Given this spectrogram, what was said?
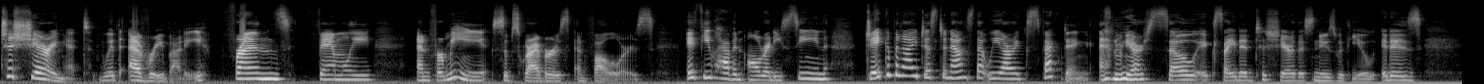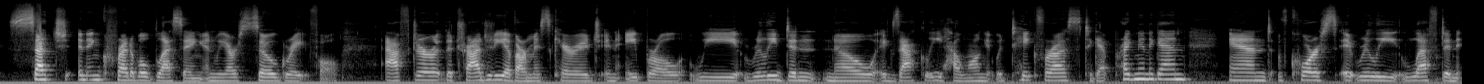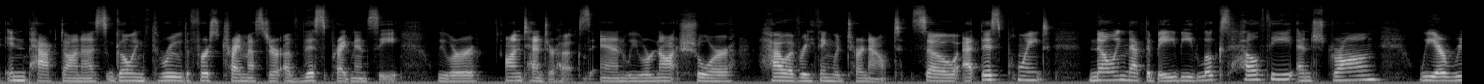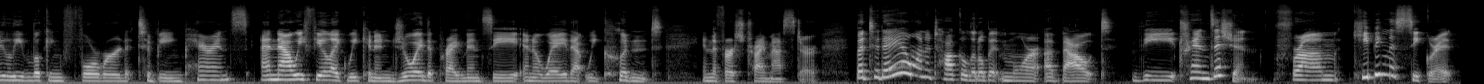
to sharing it with everybody friends, family, and for me, subscribers and followers. If you haven't already seen, Jacob and I just announced that we are expecting, and we are so excited to share this news with you. It is such an incredible blessing, and we are so grateful. After the tragedy of our miscarriage in April, we really didn't know exactly how long it would take for us to get pregnant again. And of course, it really left an impact on us going through the first trimester of this pregnancy we were on tenterhooks and we were not sure how everything would turn out. So at this point, knowing that the baby looks healthy and strong, we are really looking forward to being parents. And now we feel like we can enjoy the pregnancy in a way that we couldn't in the first trimester. But today I want to talk a little bit more about the transition from keeping the secret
